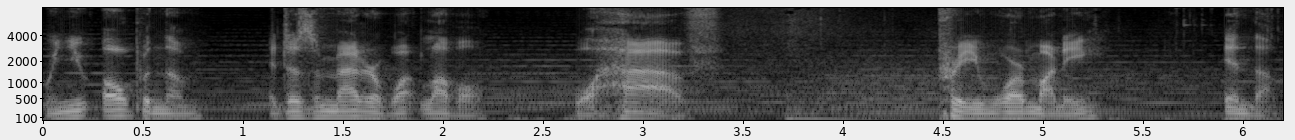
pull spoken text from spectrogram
when you open them, it doesn't matter what level, will have pre-war money in them.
